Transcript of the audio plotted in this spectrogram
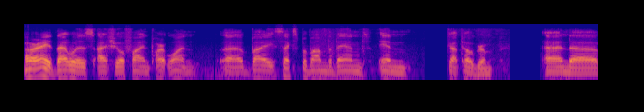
All right, that was I Feel Fine Part 1 uh, by Sex Bob-Omb, the band in Scott Pilgrim. And uh,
